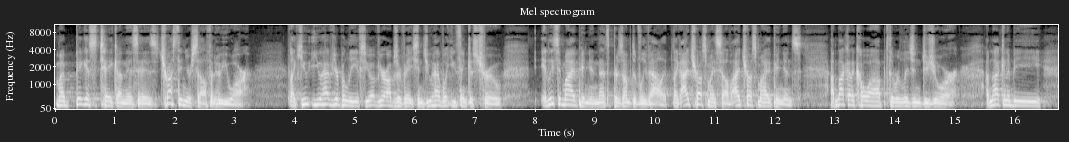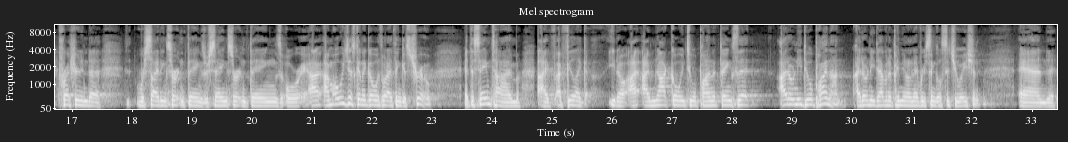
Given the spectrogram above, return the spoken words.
my biggest take on this is trust in yourself and who you are. Like you, you have your beliefs, you have your observations, you have what you think is true at least in my opinion, that's presumptively valid. Like I trust myself. I trust my opinions. I'm not going to co-opt the religion du jour. I'm not going to be pressured into reciting certain things or saying certain things, or I, am always just going to go with what I think is true. At the same time, I, I feel like, you know, I, I'm not going to opine on things that I don't need to opine on. I don't need to have an opinion on every single situation. And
